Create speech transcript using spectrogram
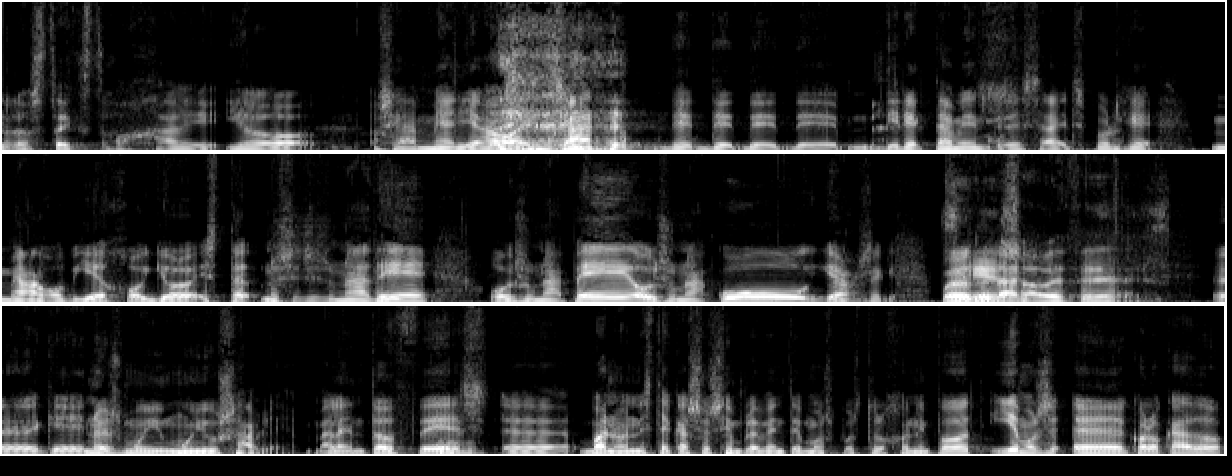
los textos. Oh, Javi, yo, o sea, me han llegado a echar de, de- de- de- directamente de sites porque me hago viejo. Yo, esta, no sé si es una D, o es una P, o es una Q, yo no sé qué. Bueno, sí, total, eso a veces. Eh, que no es muy, muy usable, ¿vale? Entonces, eh, bueno, en este caso simplemente hemos puesto el honeypot y hemos eh, colocado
